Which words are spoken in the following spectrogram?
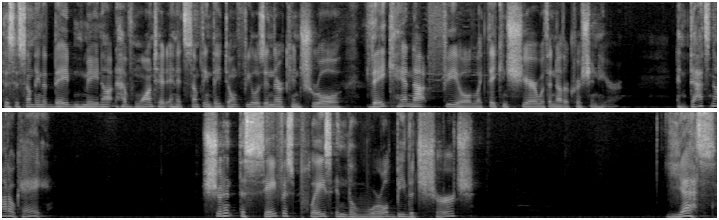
this is something that they may not have wanted and it's something they don't feel is in their control. They cannot feel like they can share with another Christian here. And that's not okay. Shouldn't the safest place in the world be the church? Yes.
